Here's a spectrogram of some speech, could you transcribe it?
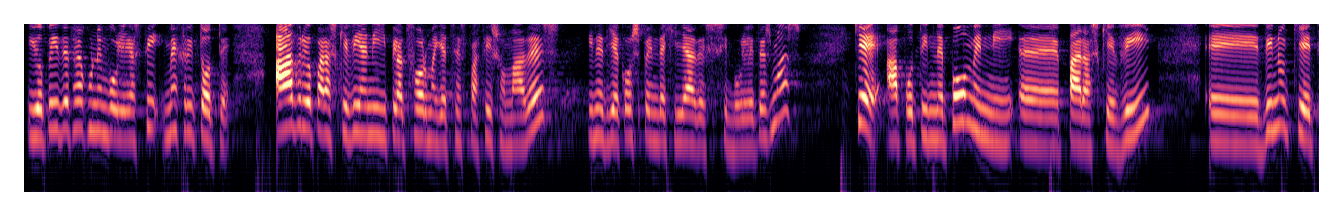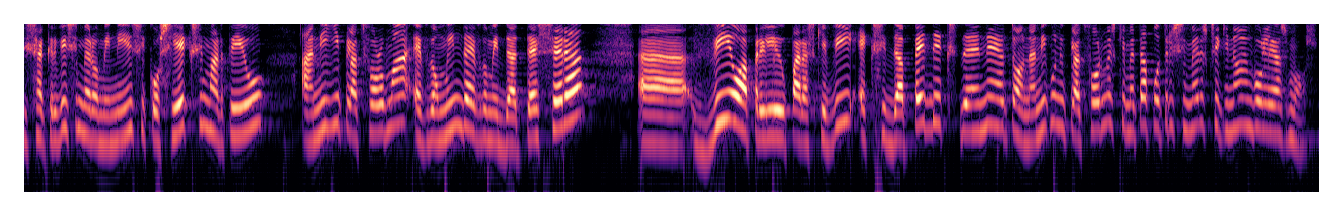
οι οποίοι δεν θα έχουν εμβολιαστεί μέχρι τότε. Αύριο Παρασκευή ανοίγει η πλατφόρμα για τις ευπαθείς ομάδες είναι 250.000 οι συμπολίτες μας. Και από την επόμενη ε, Παρασκευή, ε, δίνω και τις ακριβείς ημερομηνίες, 26 Μαρτίου ανοίγει η πλατφόρμα 7074, 2 ε, Απριλίου Παρασκευή, 65-69 ετών. Ανοίγουν οι πλατφόρμες και μετά από τρεις ημέρες ξεκινά ο εμβολιασμός.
